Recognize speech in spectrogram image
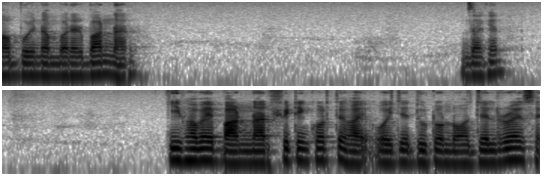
নব্বই নম্বরের বার্নার দেখেন। কীভাবে বার্নার ফিটিং করতে হয়, ওই যে দুটো নজেল রয়েছে,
